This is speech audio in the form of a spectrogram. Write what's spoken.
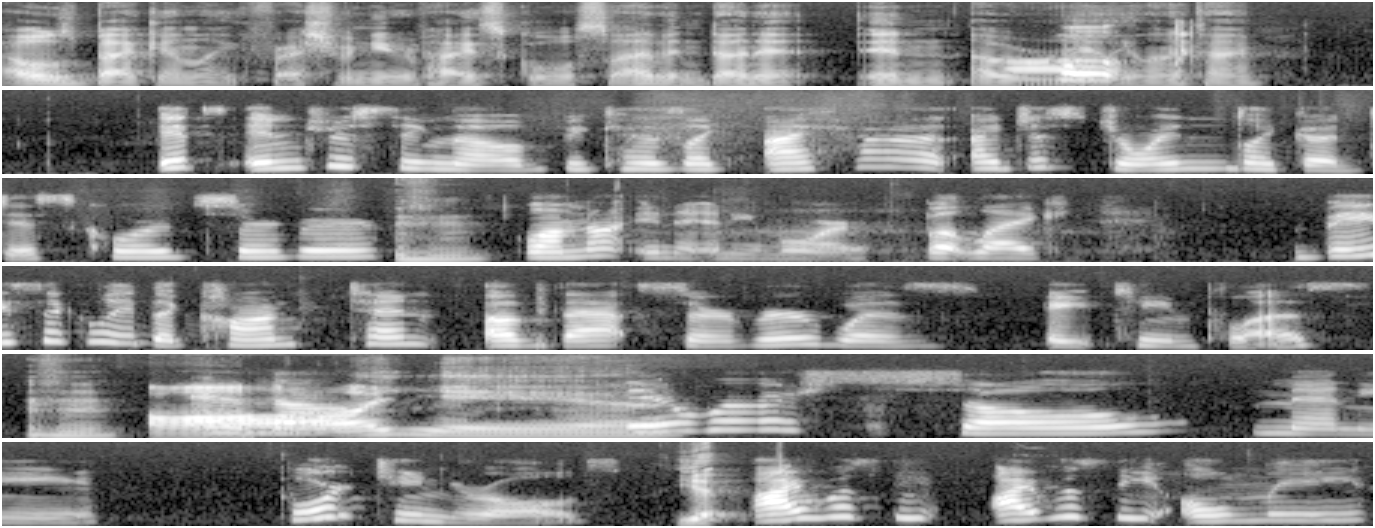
I was back in like freshman year of high school, so I haven't done it in a Well- really long time. It's interesting though because like I had I just joined like a Discord server. hmm Well, I'm not in it anymore, but like basically the content of that server was 18 plus. hmm Oh yeah. There were so many 14 year olds. Yep. I was the I was the only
